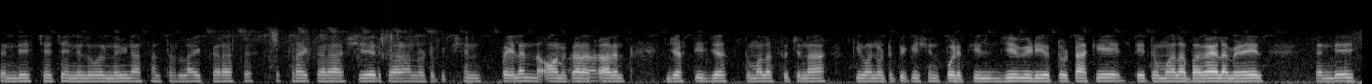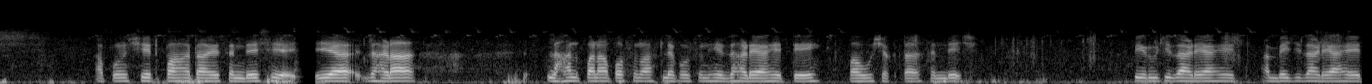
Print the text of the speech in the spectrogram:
संदेशच्या चॅनलवर नवीन असाल तर लाईक करा सबस्क्राईब करा शेअर करा नोटिफिकेशन पहिल्यांदा ऑन करा. करा. कारण जास्तीत जास्त तुम्हाला सूचना किंवा नोटिफिकेशन पडतील. जे व्हिडिओ तो टाकेल ते तुम्हाला बघायला मिळेल. संदेश आपण शेत पाहत आहे. संदेश हे या झाडा लहानपणापासून असल्यापासून हे झाडे आहेत ते पाहू शकता. संदेश पेरूची झाडे आहेत आंब्याची झाडे आहेत.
